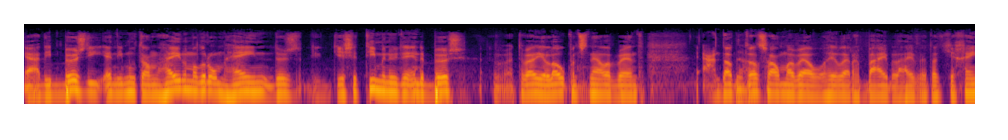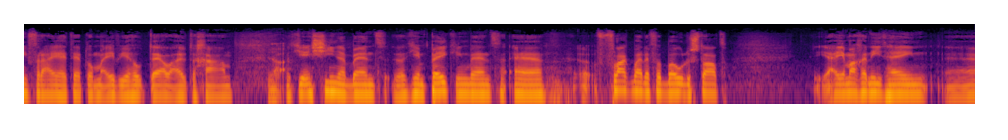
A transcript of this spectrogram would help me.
ja die bus die, en die moet dan helemaal eromheen. Dus je zit tien minuten in de bus, terwijl je lopend sneller bent. Ja, dat, ja. dat zal me wel heel erg bijblijven. Dat je geen vrijheid hebt om even je hotel uit te gaan. Ja. Dat je in China bent, dat je in Peking bent, eh, vlak bij de verboden stad. Ja, je mag er niet heen. Uh,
